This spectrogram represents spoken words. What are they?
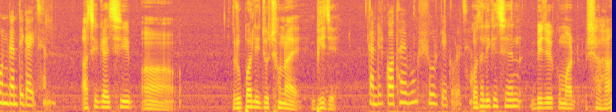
কোন গানটি গাইছেন? আজকে গাইছি রূপালী জোছনায় ভিজে। গানটির কথা এবং সুর কে করেছেন? কথা লিখেছেন বিজয় কুমার সাহা।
